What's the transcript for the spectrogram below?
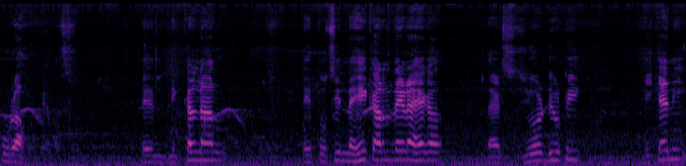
ਪੂਰਾ ਹੋ ਗਿਆ ਬਸ। ਤੇ ਨਿਕਲਣਾ ਤੇ ਤੁਸੀਂ ਨਹੀਂ ਕਰਨ ਦੇਣਾ ਹੈਗਾ। ਦੈਟਸ ਯੂਰ ਡਿਊਟੀ ਠੀਕ ਹੈ ਨਹੀਂ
